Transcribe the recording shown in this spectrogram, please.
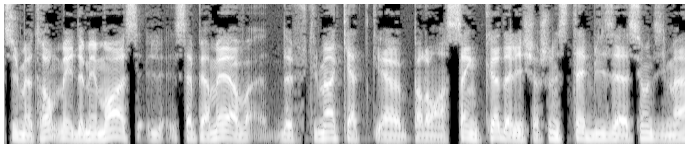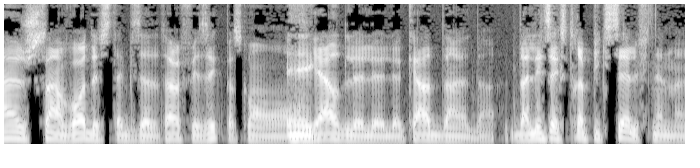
si me trompe, mais de mémoire, ça permet de filmer en, 4, euh, pardon, en 5K, d'aller chercher une stabilisation d'image sans avoir de stabilisateur physique parce qu'on garde le, le, cadre dans, dans, dans les extra pixels finalement.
